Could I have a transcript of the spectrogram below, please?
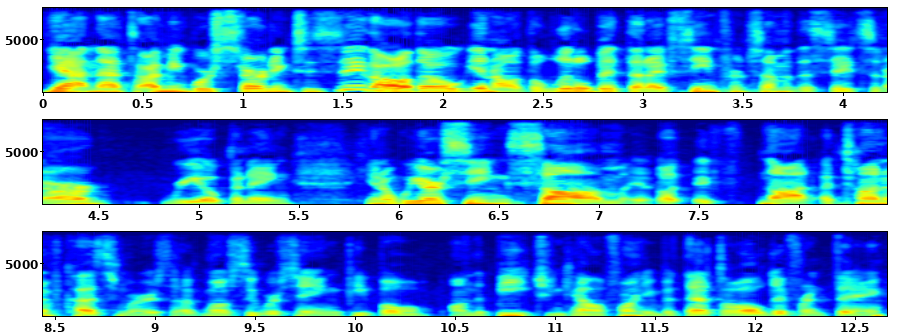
Yeah, and that's, I mean, we're starting to see that, although, you know, the little bit that I've seen from some of the states that are reopening, you know, we are seeing some, if not a ton of customers. Uh, mostly we're seeing people on the beach in California, but that's a whole different thing.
